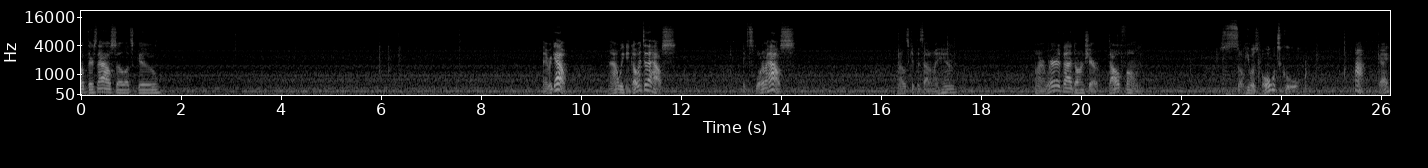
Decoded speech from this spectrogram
Oh, there's the house, so let's go There we go. Now we can go into the house. Explore the house. Let's get this out of my hand. Alright, where is that darn sheriff? Dial phone. So he was old school. Huh, okay.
